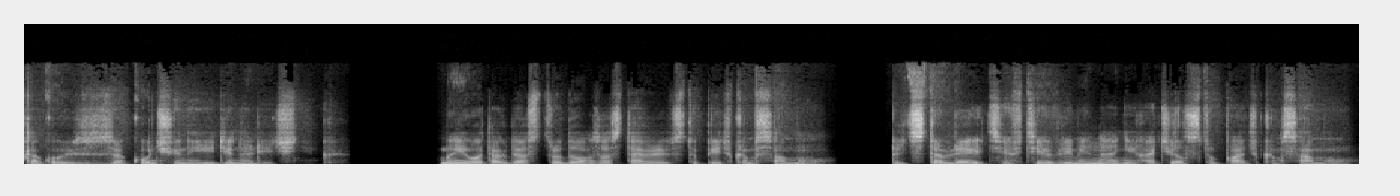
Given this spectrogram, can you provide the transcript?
Такой законченный единоличник. Мы его тогда с трудом заставили вступить в комсомол. Представляете, в те времена не хотел вступать в комсомол.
